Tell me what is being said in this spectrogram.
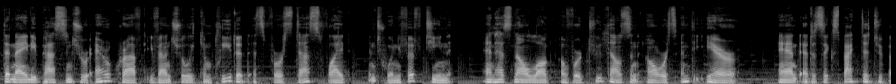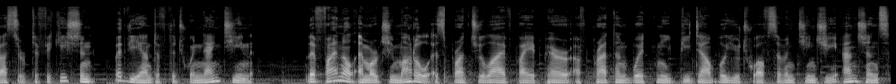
The 90-passenger aircraft eventually completed its first test flight in 2015 and has now logged over 2,000 hours in the air, and it is expected to pass certification by the end of the 2019. The final MRJ model is brought to life by a pair of Pratt & Whitney PW1217G engines,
